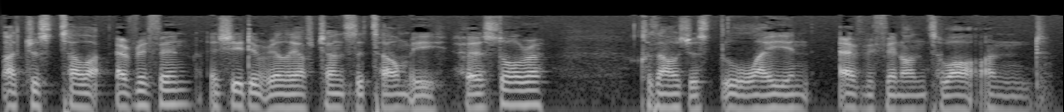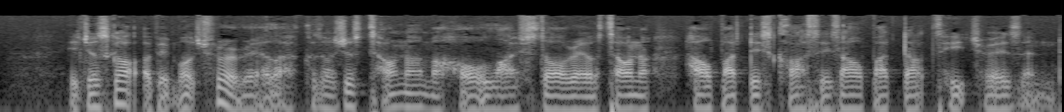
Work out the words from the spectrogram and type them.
I'd just tell her everything, and she didn't really have a chance to tell me her story, because I was just laying everything onto her, and it just got a bit much for her really because I was just telling her my whole life story. I was telling her how bad this class is, how bad that teacher is, and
